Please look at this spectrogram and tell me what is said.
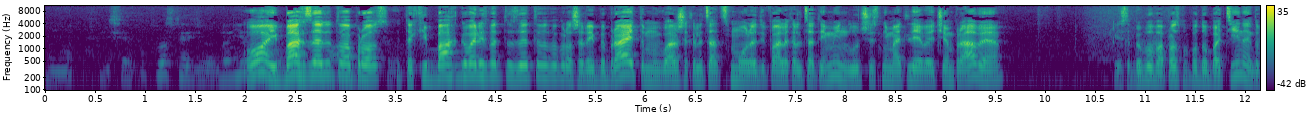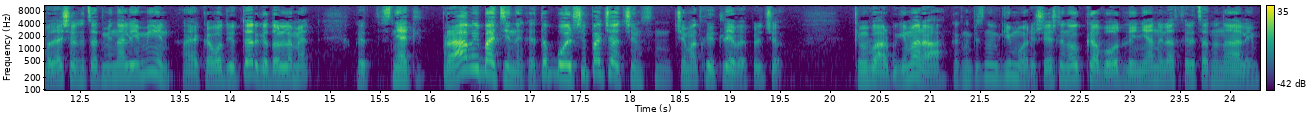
Ну, Если это просто идет, но нет. О, и Бах задает этот вопрос. И таки Бах говорит в это, за этот вопрос. Рейбе Брайт, ему варша халицат смола, дифаля халицат имин. Лучше снимать левое, чем правое. Если бы был вопрос по поводу ботинок, давай халицат минали имин. А я кого ютер, гадоль ламет. Снять правый ботинок, это больший почет, чем, чем открыть левое плечо. Кемвар Гимара, как написано в Гиморе, что если ног кого для няны лят халицат на налим.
